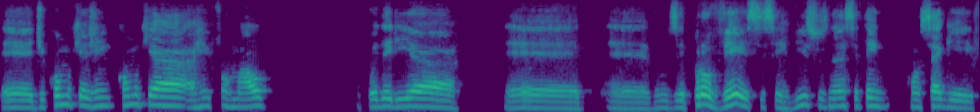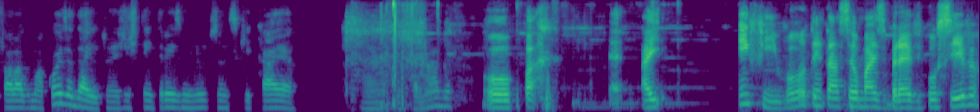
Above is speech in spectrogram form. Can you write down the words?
é, de como que a gente, como que a, a Reformal poderia, é, é, vamos dizer, prover esses serviços, né? Você tem, consegue falar alguma coisa, Adailton? A gente tem três minutos antes que caia a, a chamada. Opa! Aí, enfim, vou tentar ser o mais breve possível.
